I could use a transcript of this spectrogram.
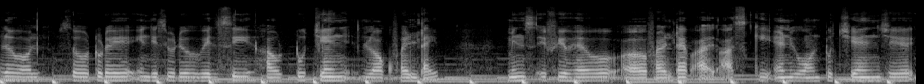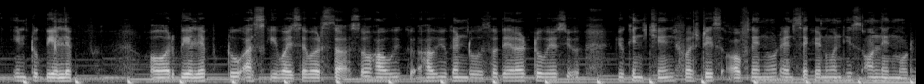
hello all. So today in this video we'll see how to change log file type. Means if you have a file type ASCII and you want to change into BLF or BLF to ASCII vice versa. So how you, how you can do? So there are two ways you, you can change. First is offline mode and second one is online mode.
